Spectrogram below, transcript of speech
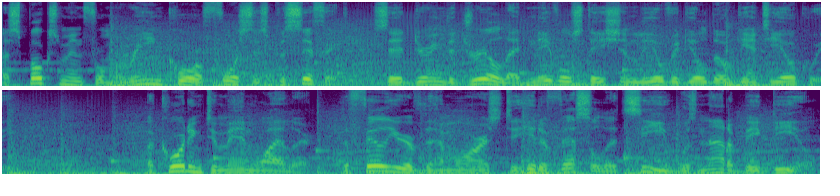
a spokesman for Marine Corps Forces Pacific, said during the drill at Naval Station Leovigildo Gantioqui. According to Manweiler, the failure of the HIMARS to hit a vessel at sea was not a big deal.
